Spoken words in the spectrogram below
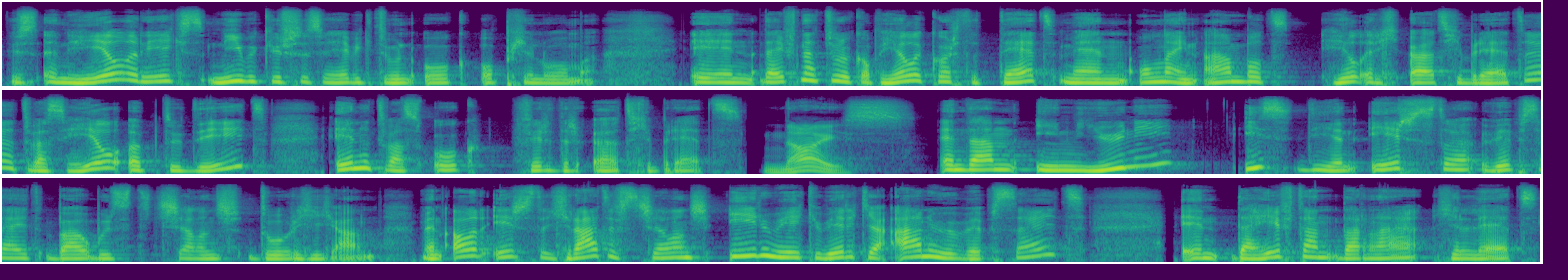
Dus een hele reeks nieuwe cursussen heb ik toen ook opgenomen. En dat heeft natuurlijk op hele korte tijd mijn online aanbod heel erg uitgebreid. Hè. Het was heel up-to-date en het was ook verder uitgebreid. Nice. En dan in juni is die een eerste website Bouwboost Challenge doorgegaan. Mijn allereerste gratis challenge, één week werken aan uw website. En dat heeft dan daarna geleid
